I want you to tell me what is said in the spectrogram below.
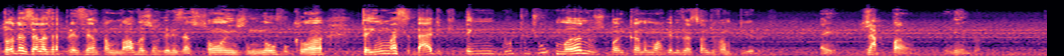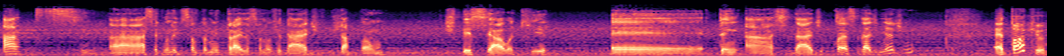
Todas elas apresentam novas organizações, um novo clã. Tem uma cidade que tem um grupo de humanos bancando uma organização de vampiros. É, Japão, lindo. Ah, sim. A segunda edição também traz essa novidade, Japão, especial aqui. É, tem a cidade. Qual é a cidade mesmo? É Tóquio?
